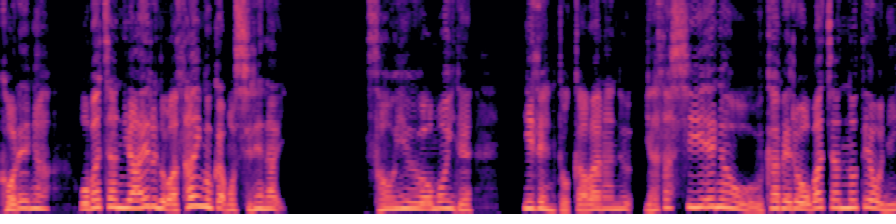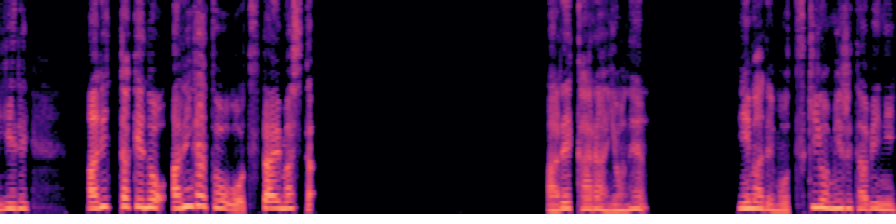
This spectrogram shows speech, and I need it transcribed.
これがおばちゃんに会えるのは最後かもしれない。そういう思いで以前と変わらぬ優しい笑顔を浮かべるおばちゃんの手を握りありったけのありがとうを伝えました。あれから4年。今でも月を見るたびに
